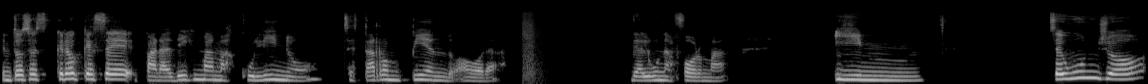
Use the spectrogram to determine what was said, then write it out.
Entonces, creo que ese paradigma masculino se está rompiendo ahora, de alguna forma. Y mm, según yo,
